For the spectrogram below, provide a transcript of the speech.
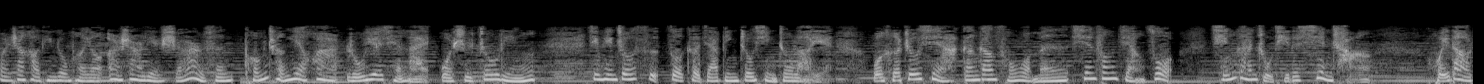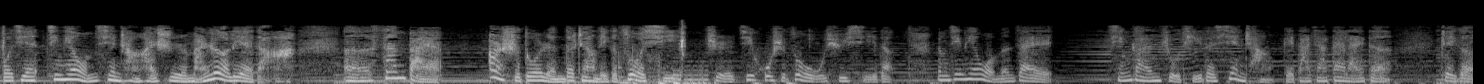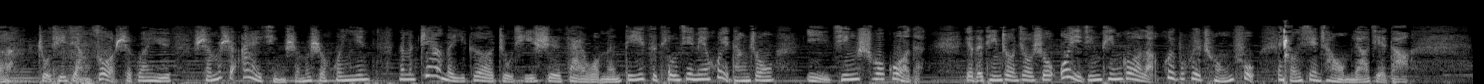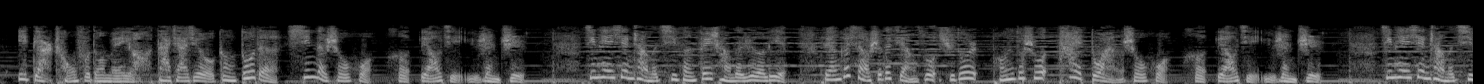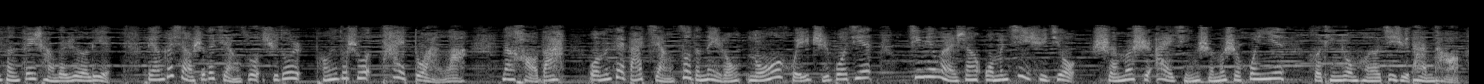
晚上好，听众朋友，二十二点十二分，鹏城夜话如约前来，我是周玲。今天周四，做客嘉宾周信周老爷。我和周信啊，刚刚从我们先锋讲座情感主题的现场回到直播间。今天我们现场还是蛮热烈的啊，呃，三百二十多人的这样的一个坐席，是几乎是座无虚席的。那么今天我们在情感主题的现场给大家带来的。这个主题讲座是关于什么是爱情，什么是婚姻。那么这样的一个主题是在我们第一次听见面会当中已经说过的。有的听众就说我已经听过了，会不会重复？从现场我们了解到，一点重复都没有，大家就有更多的新的收获和了解与认知。今天现场的气氛非常的热烈，两个小时的讲座，许多朋友都说太短了，收获和了解与认知。今天现场的气氛非常的热烈，两个小时的讲座，许多朋友都说太短了。那好吧，我们再把讲座的内容挪回直播间。今天晚上我们继续就什么是爱情，什么是婚姻，和听众朋友继续探讨。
